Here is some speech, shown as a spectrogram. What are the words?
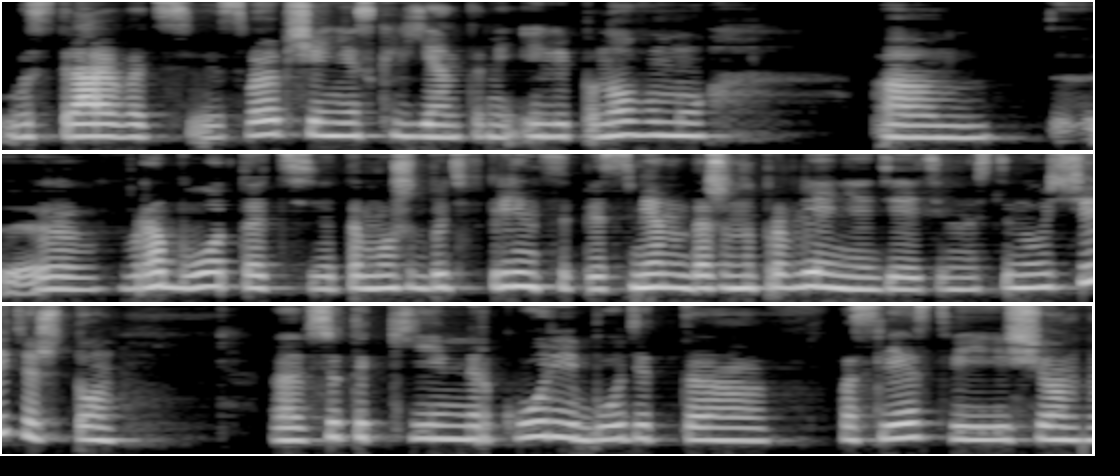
выстраивать э, свое общение с клиентами или по-новому э, работать. Это может быть, в принципе, смена даже направления деятельности. Но учтите, что э, все-таки Меркурий будет впоследствии еще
